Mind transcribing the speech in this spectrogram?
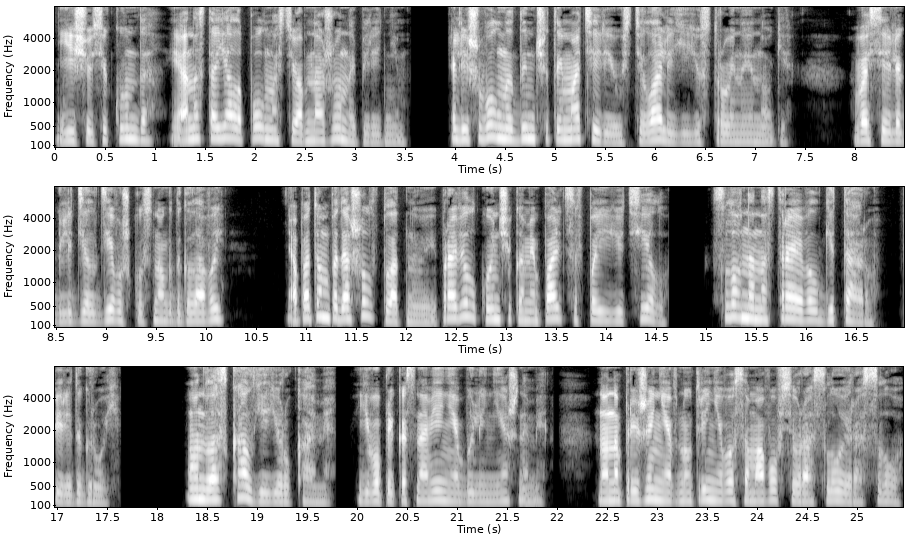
Еще секунда, и она стояла полностью обнаженной перед ним. Лишь волны дымчатой материи устилали ее стройные ноги. Василий глядел девушку с ног до головы, а потом подошел вплотную и провел кончиками пальцев по ее телу, словно настраивал гитару перед игрой. Он ласкал ее руками, его прикосновения были нежными, но напряжение внутри него самого все росло и росло.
